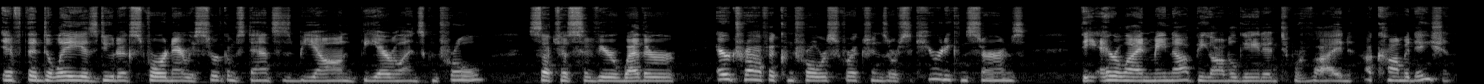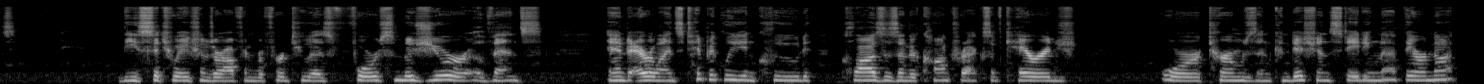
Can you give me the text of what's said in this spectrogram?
if the delay is due to extraordinary circumstances beyond the airline's control, such as severe weather, air traffic control restrictions, or security concerns, the airline may not be obligated to provide accommodations. These situations are often referred to as force majeure events, and airlines typically include clauses in their contracts of carriage or terms and conditions stating that they are not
